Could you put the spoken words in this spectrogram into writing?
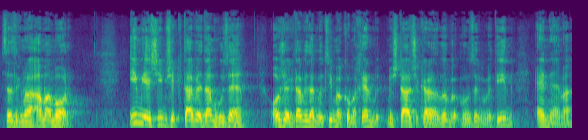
Says the Gemara, Amar Mor. אם ישיב שכתב ידם הוא זה, או שכתב ידם יוצאים ממקום אחר, משטר שקרא עליו והוזק בבית דין, אין נאמן.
